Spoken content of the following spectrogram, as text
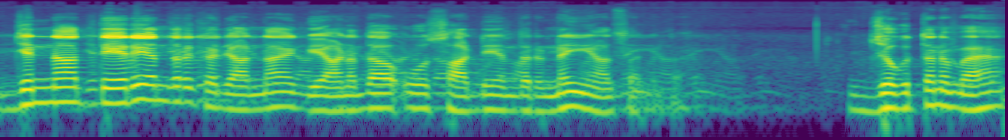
ਜਿੰਨਾ ਤੇਰੇ ਅੰਦਰ ਖਜ਼ਾਨਾ ਹੈ, ਗਿਆਨ ਦਾ, ਉਹ ਸਾਡੇ ਅੰਦਰ ਨਹੀਂ ਆ ਸਕਦਾ। ਜੁਗਤਨ ਮਹਿ,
